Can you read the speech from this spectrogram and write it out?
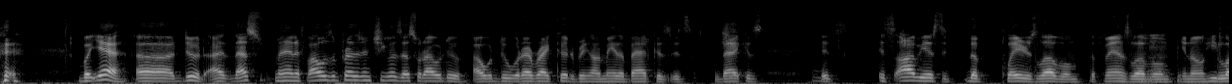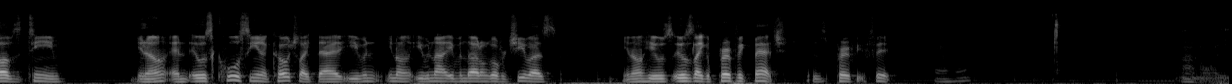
but yeah, uh, dude, I, that's man. If I was the president, Chivas, that's what I would do. I would do whatever I could to bring Almeyda back because it's back. Is it's it's obvious that the players love him, the fans love him. You know, he loves the team. You know, and it was cool seeing a coach like that. Even you know, even not even though I don't go for Chivas, you know, he was it was like a perfect match. It was a perfect fit. hmm I don't know why they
